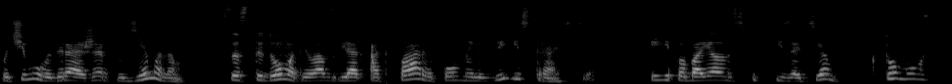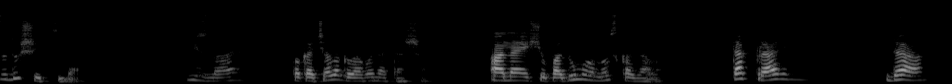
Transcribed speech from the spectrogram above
Почему, выбирая жертву демонам, со стыдом отвела взгляд от пары, полной любви и страсти, и не побоялась идти за тем, кто мог задушить тебя? — Не знаю, — покачала головой Наташа. Она еще подумала, но сказала. — Так правильно. — Да,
